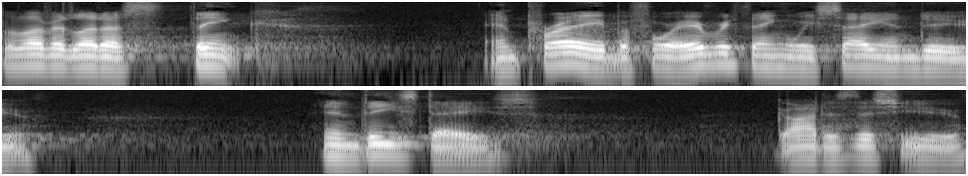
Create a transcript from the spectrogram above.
Beloved, let us think and pray before everything we say and do in these days. God, is this you?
